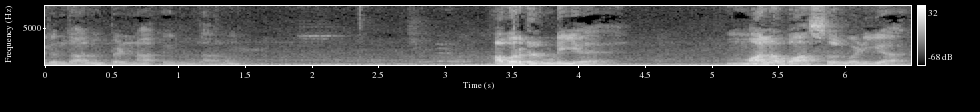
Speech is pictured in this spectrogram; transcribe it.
இருந்தாலும் பெண்ணாக இருந்தாலும் அவர்களுடைய மலவாசல் வழியாக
